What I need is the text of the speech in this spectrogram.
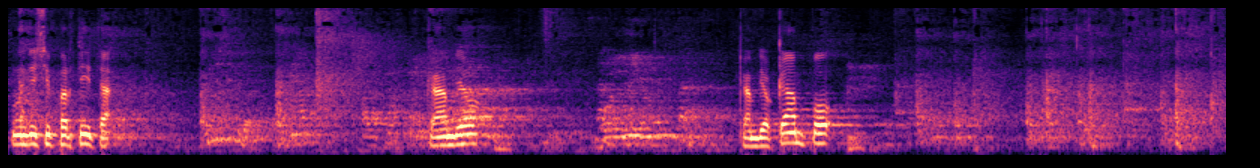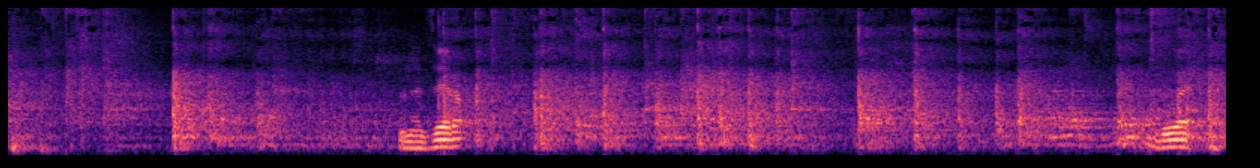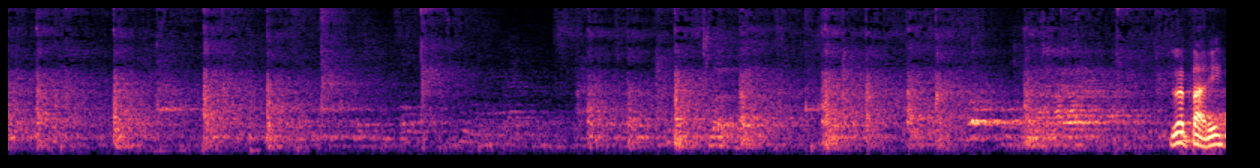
Undici partita. Cambio. Cambio campo. Uno a zero. Due. Due pari?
